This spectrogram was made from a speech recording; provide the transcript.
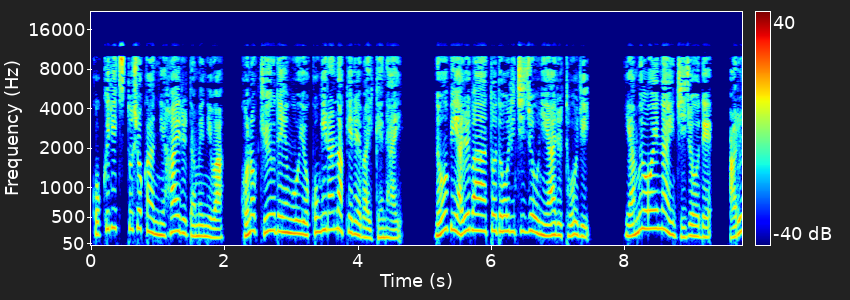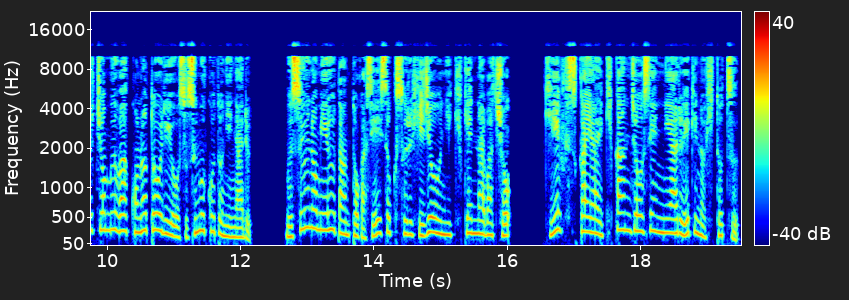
国立図書館に入るためには、この宮殿を横切らなければいけない。ノービ・アルバート通り地上にある通り。やむを得ない事情で、アルチョムはこの通りを進むことになる。無数のミュータントが生息する非常に危険な場所。キエフスカヤ駅環状線にある駅の一つ。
